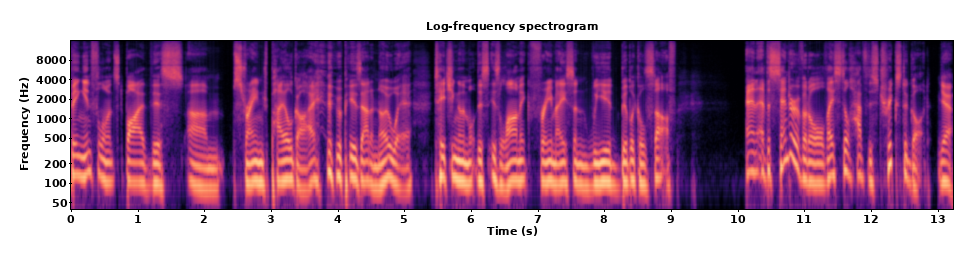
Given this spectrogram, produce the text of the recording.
being influenced by this um, strange pale guy who appears out of nowhere, teaching them this Islamic Freemason weird biblical stuff. And at the center of it all, they still have this trickster god. Yeah.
